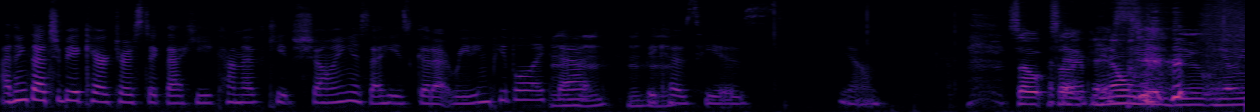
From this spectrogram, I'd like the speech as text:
I think that should be a characteristic that he kind of keeps showing is that he's good at reading people like that Mhm, mhm. because he is, you know, So, so you know what we need to do. You know what we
